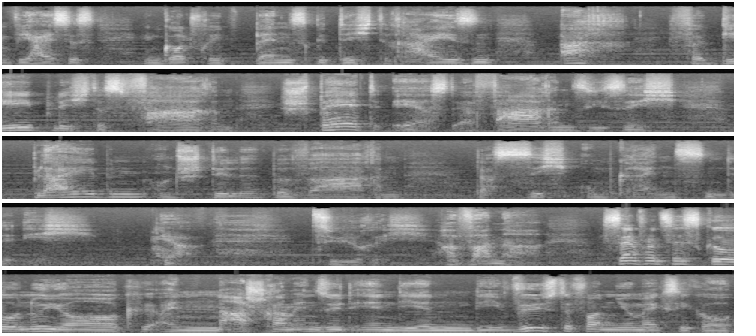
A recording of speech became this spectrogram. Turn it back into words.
Und wie heißt es in Gottfried Benns Gedicht Reisen? Ach, vergeblich das Fahren, spät erst erfahren sie sich, bleiben und Stille bewahren, das sich umgrenzende Ich. Ja, Zürich, Havanna, San Francisco, New York, ein Ashram in Südindien, die Wüste von New Mexico.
